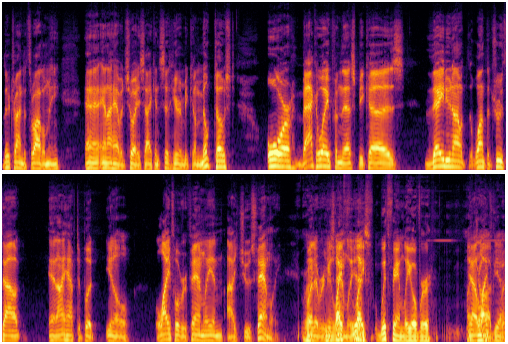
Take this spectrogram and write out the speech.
they're trying to throttle me, and, and I have a choice. I can sit here and become milk toast, or back away from this because they do not want the truth out, and I have to put you know life over family, and I choose family, whatever I mean, his life, family is." life with family over my job. life- yeah.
